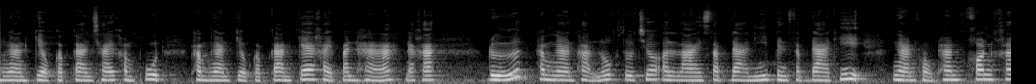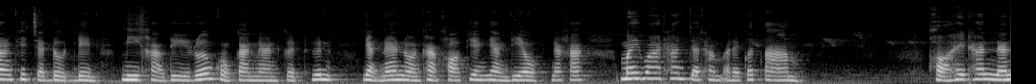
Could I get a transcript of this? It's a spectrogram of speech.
ำงานเกี่ยวกับการใช้คำพูดทำงานเกี่ยวกับการแก้ไขปัญหานะคะ หรือทำงานผ่านโลกโซเชียลออนไลน์สัปดาห์นี้เป็นสัปดาห์ที่งานของท่านค่อนข้างที่จะโดดเด่น มีข่าวดีเรื่องของการงานเกิดขึ้น อย่างแน่นอนค่ะ ขอเพียงอย่างเดียวนะคะ ไม่ว่าท่านจะทำอะไรก็ตาม ขอให้ท่านนั้น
